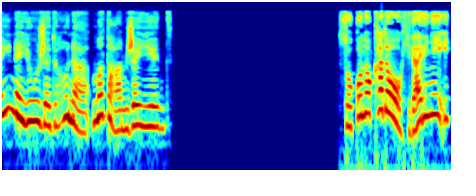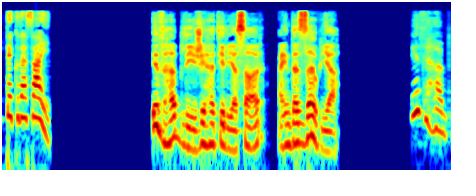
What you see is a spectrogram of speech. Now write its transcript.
أين يوجد هنا مطعم جيد؟ そこの角を左に行ってください。 اذهب لجهة اليسار عند الزاوية اذهب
